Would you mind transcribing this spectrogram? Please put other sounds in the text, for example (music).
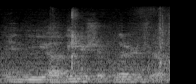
in the uh, leadership literature.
